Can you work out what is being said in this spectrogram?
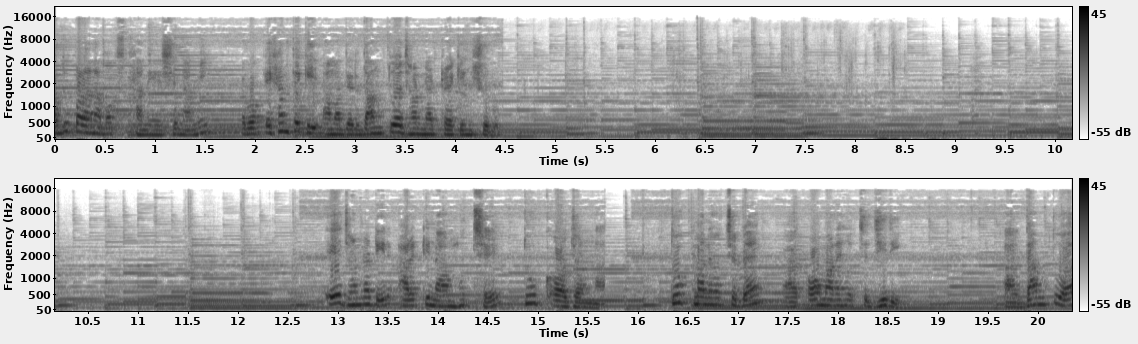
আদুপাড়া নামক স্থানে এসে নামি এবং এখান থেকেই আমাদের দামতুয়া ঝর্ণার ট্রেকিং শুরু। এই ঝর্ণাটির আরেকটি নাম হচ্ছে তুক অ ঝর্ণা। তুক মানে হচ্ছে ব্যাং আর অ মানে হচ্ছে ঝিরি। আর দামতুয়া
